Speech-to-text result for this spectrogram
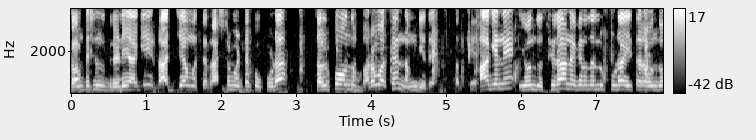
ಕಾಂಪಿಟೇಷನ್ಸ್ಗೆ ರೆಡಿಯಾಗಿ ಆಗಿ ರಾಜ್ಯ ಮತ್ತೆ ರಾಷ್ಟ್ರ ಮಟ್ಟಕ್ಕೂ ಕೂಡ ತಲುಪೋ ಒಂದು ಭರವಸೆ ನಮಗಿದೆ. ಹಾಗೆಯೇ ಹಾಗೇನೆ ಈ ಒಂದು ಸಿರಾ ನಗರದಲ್ಲೂ ಕೂಡ ಈ ಥರ ಒಂದು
